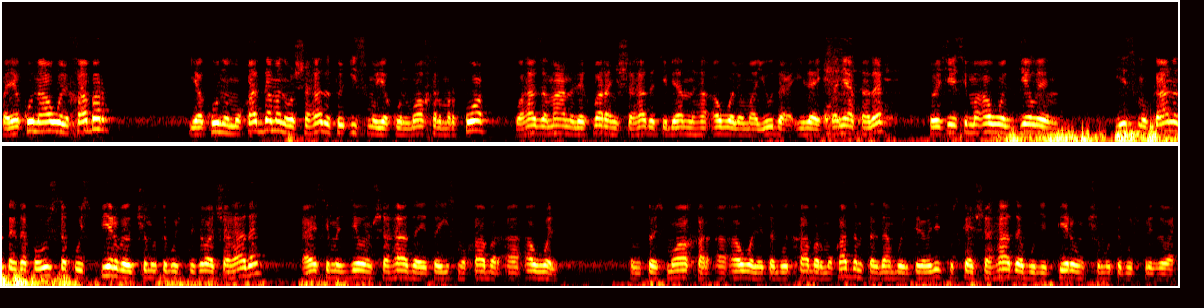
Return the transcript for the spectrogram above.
Фаякун ауль хабар, якуну мухаддаман, ва шахадату исму якун муахар марфо, ва газа ма'на лихбар ани шахадати бианнаха аулю ма юда иляй. Понятно, да? То есть если мы ауль сделаем исму кана, тогда получится пусть первое, к чему ты будешь призывать шахада, а если мы сделаем шахада, это исму хабар, а ауль, то есть муахар, а ауль это будет хабар мукаддам, тогда мы будем переводить, пускай шахада будет первым, к чему ты будешь призывать.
